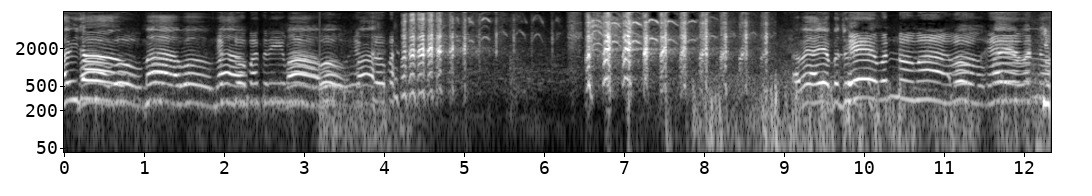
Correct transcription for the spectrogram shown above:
આવી જાઓ. માવો એકસો માવો પાંત્રી માવો એકસો હવે આ બધું એ વનનો માવો એ વનનો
